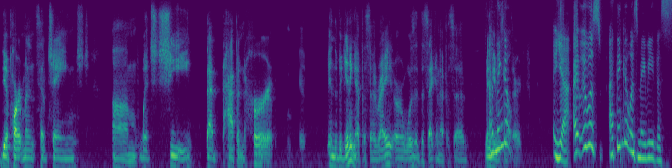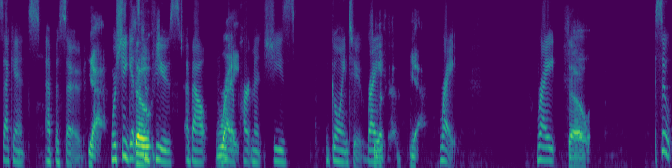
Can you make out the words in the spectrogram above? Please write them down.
the apartments have changed, um, which she, that happened to her in the beginning episode, right? Or was it the second episode? Maybe I think it was the third. Yeah, it was. I think it was maybe the second episode. Yeah, where she gets so, confused about right. what apartment she's going to. Right. Yeah. Right. Right. So. So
